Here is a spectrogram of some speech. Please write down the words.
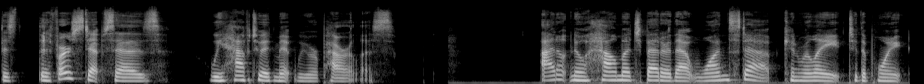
This, the first step says we have to admit we were powerless. I don't know how much better that one step can relate to the point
